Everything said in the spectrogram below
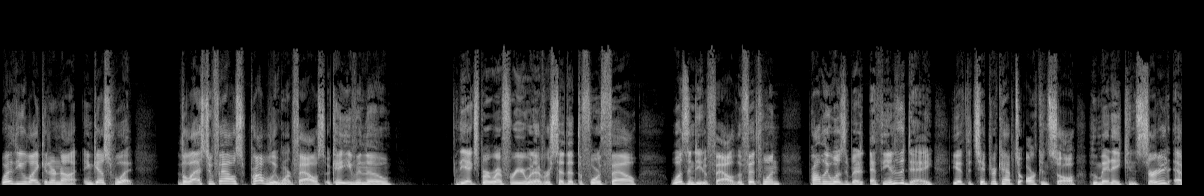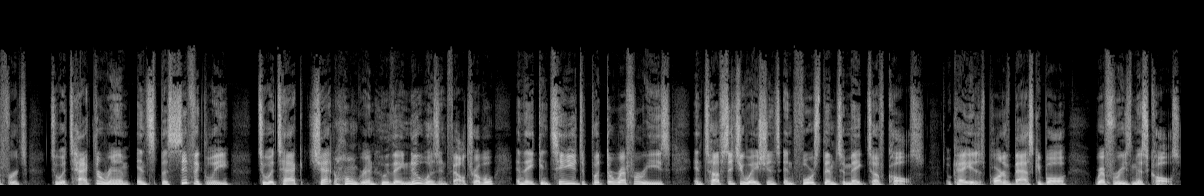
whether you like it or not. And guess what? The last two fouls probably weren't fouls. Okay, even though the expert referee or whatever said that the fourth foul was indeed a foul, the fifth one probably wasn't. But at the end of the day, you have to tip your cap to Arkansas, who made a concerted effort to attack the rim and specifically to attack Chet Holmgren, who they knew was in foul trouble, and they continued to put the referees in tough situations and force them to make tough calls. Okay, it is part of basketball. Referees miss calls.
